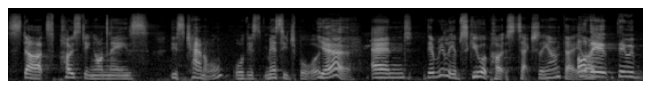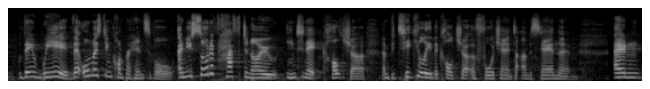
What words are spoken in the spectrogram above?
starts posting on these this channel or this message board. Yeah. And they're really obscure posts, actually, aren't they? Oh, like, they're, they're, they're weird. They're almost incomprehensible. And you sort of have to know internet culture, and particularly the culture of 4chan, to understand them. And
